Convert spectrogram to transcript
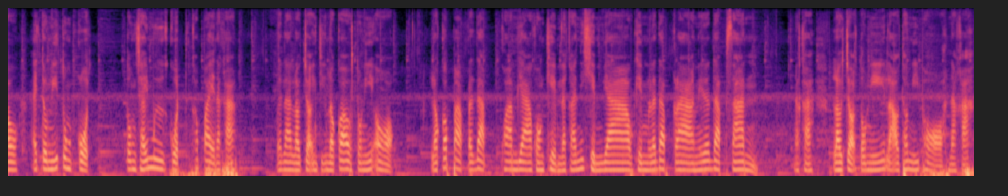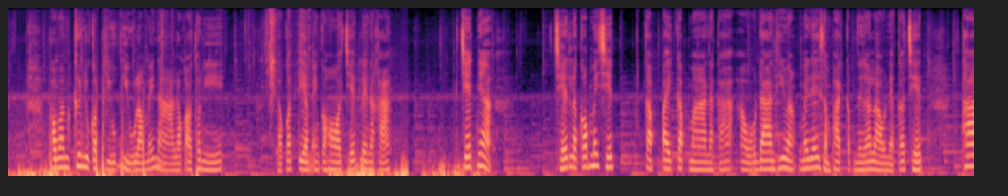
วไอ้ตรงนี้ตรงกดตรงใช้มือกดเข้าไปนะคะ เวลาเราเจาะจริงๆ เราก็เอาตรงนี้ออกแล้วก็ปรับระดับความยาวของเข็มนะคะ นี่เข็มยาว เข็มระดับกลางนี่ระดับสั้นนะคะ เราเจาะตรงนี้เราเอาเท่านี้พอนะคะ เพราะว่ามันขึ้นอยู่กับผิวผิวเราไม่หนาเราก็เอาเท่านี้ เราก็เตรียมแอลกอฮอล์เช็ดเลยนะคะ เช็ดเนี่ย เช็ดแล้วก็ไม่เช็ดกลับไปกลับมานะคะ เอาด้านที่ไม่ได้สัมผัสกับเนื้อเราเนี่ยก็เช็ด ถ้า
